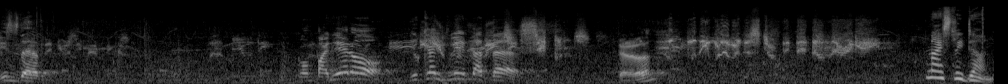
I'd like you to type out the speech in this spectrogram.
Is that... Compañero, you can't leave that there. Huh? Nicely done.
